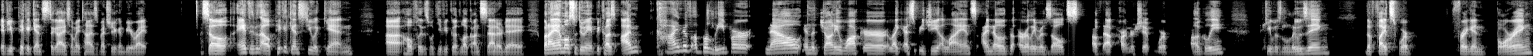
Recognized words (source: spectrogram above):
if you pick against the guy so many times, eventually you're going to be right. So, Anthony, I'll pick against you again. Uh, hopefully, this will give you good luck on Saturday. But I am also doing it because I'm kind of a believer now in the Johnny Walker like SBG alliance. I know the early results of that partnership were ugly. He was losing. The fights were friggin' boring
